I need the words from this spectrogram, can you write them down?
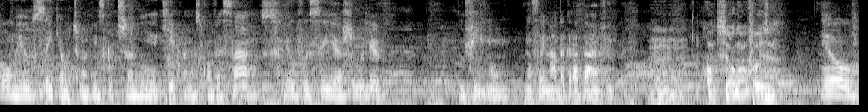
Bom, eu sei que a última vez que eu te chamei aqui pra nós conversarmos, eu, você e a Júlia, enfim, não, não foi nada agradável. Hum, aconteceu alguma coisa? Eu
